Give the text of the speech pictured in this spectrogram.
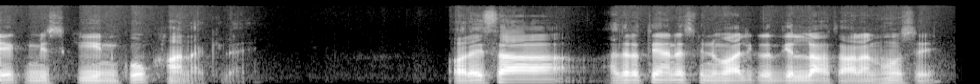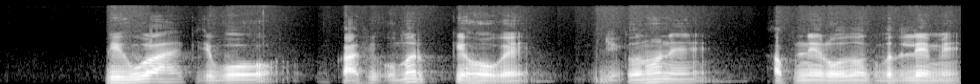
एक मिस्कीन को खाना खिलाएँ। और ऐसा हज़रत अनस बिन मालिक रज़ी अल्लाह अन्हु से भी हुआ है कि जब वो काफ़ी उम्र के हो गए तो उन्होंने अपने रोज़ों के बदले में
